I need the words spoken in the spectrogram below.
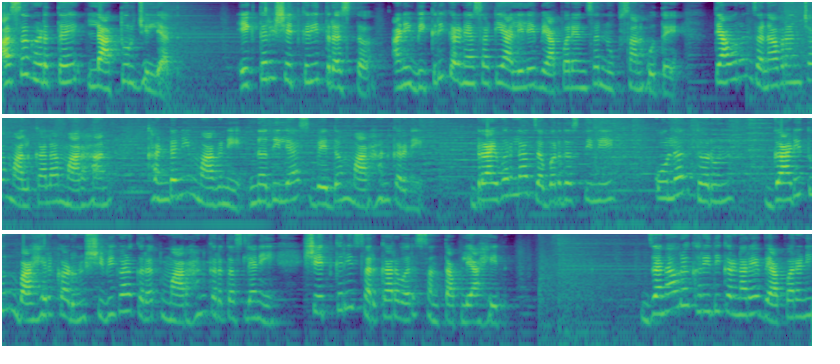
असं घडतंय लातूर जिल्ह्यात. एकतर शेतकरी त्रस्त आणि विक्री करण्यासाठी आलेले व्यापाऱ्यांचं नुकसान होतंय. त्यावरून जनावरांच्या मालकाला मारहाण खंडणी मागणे न दिल्यास बेदम मारहाण करणे. ड्रायव्हरला जबरदस्तीने कोलत धरून गाडीतून बाहेर काढून शिवीगाळ करत मारहाण करत असल्याने शेतकरी सरकारवर संतापले आहेत. जनावरं खरेदी करणाऱ्या व्यापाऱ्यांनी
